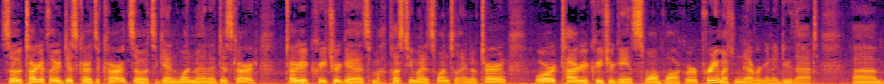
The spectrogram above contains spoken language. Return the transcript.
So target player discards a card, so it's again one mana discard. Target creature gets plus two minus one till end of turn, or target creature gains Swamp Walk. We're pretty much never going to do that. Um,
